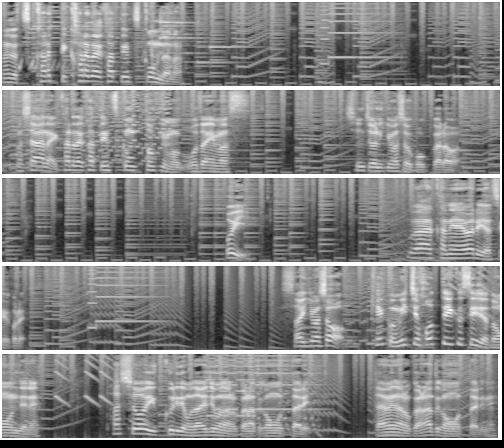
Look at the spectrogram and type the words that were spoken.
なんか疲れて体が勝手に突っ込んだな。まあ、しゃあない。体が勝手に突っ込む時もございます。慎重に行きましょう、ここからは。ほい。うわー、金合い悪いやつや、これ。さあ行きましょう。結構道掘っていくステージだと思うんでね。多少ゆっくりでも大丈夫なのかなとか思ったり。ダメなのかなとか思ったりね。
